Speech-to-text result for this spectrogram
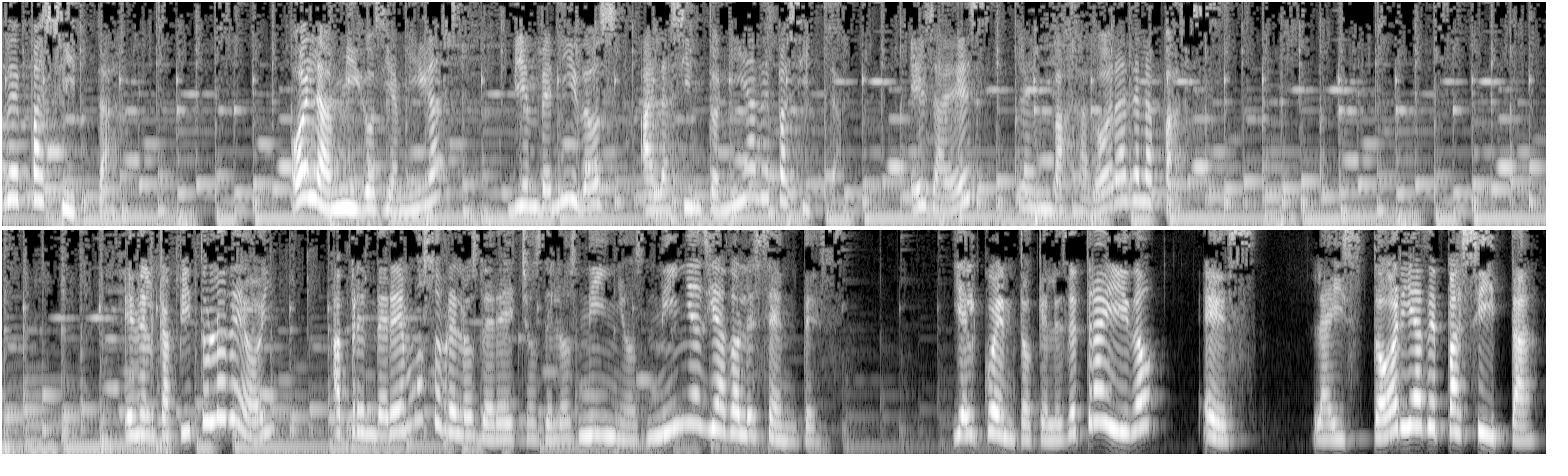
de Pasita. Hola amigos y amigas, bienvenidos a la sintonía de Pasita. Ella es la embajadora de la paz. En el capítulo de hoy aprenderemos sobre los derechos de los niños, niñas y adolescentes. Y el cuento que les he traído es La historia de Pasita.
